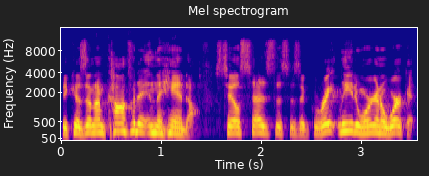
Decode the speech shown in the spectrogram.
because then I'm confident in the handoff. Sales says this is a great lead and we're going to work it.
